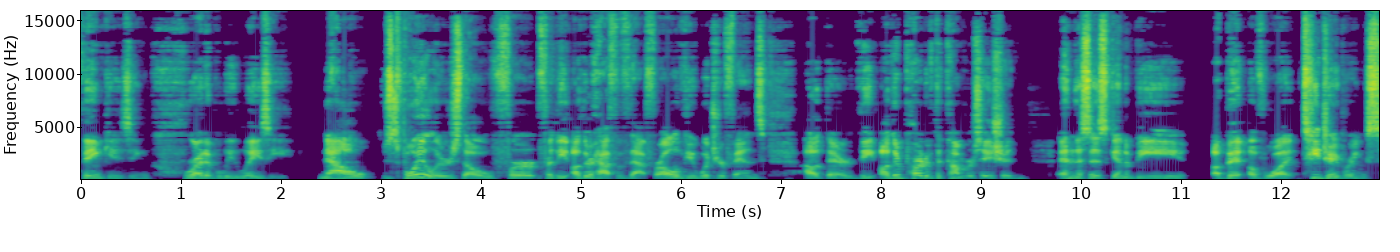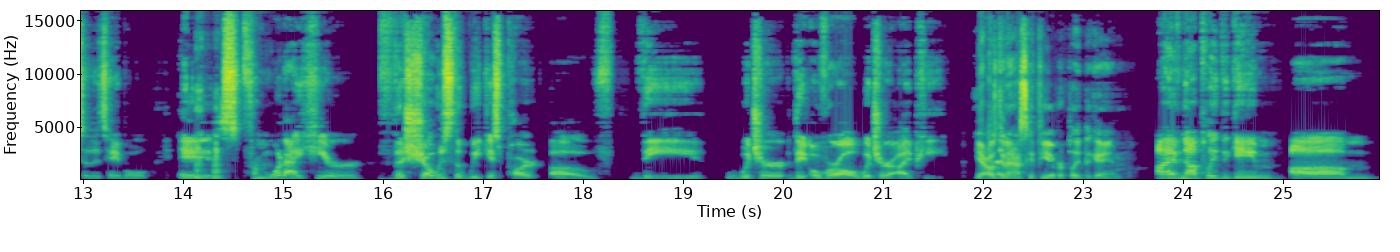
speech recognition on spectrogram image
think is incredibly lazy. Now, spoilers though for for the other half of that for all of you Witcher fans out there, the other part of the conversation and this is going to be a bit of what TJ brings to the table is from what I hear, the show is the weakest part of the Witcher, the overall Witcher IP. Yeah, I was going to ask if you ever played the game. I have not played the game. Um,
